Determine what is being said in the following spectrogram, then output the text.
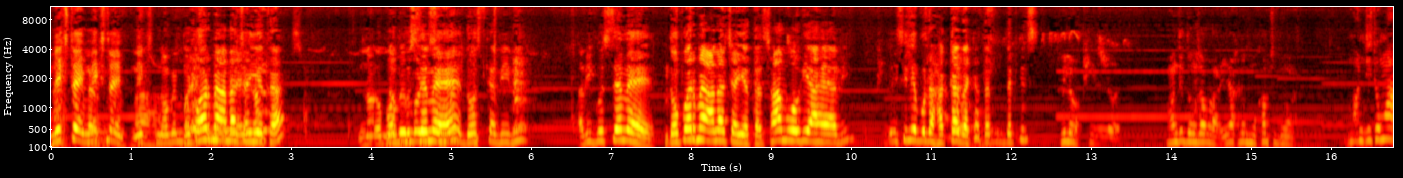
Next time next time next नवंबर दोपहर में आना चाहिए था। तो बहुत गुस्से में है दोस्त का बीवी। अभी गुस्से में है दोपहर में आना चाहिए था शाम हो गया है अभी। तो इसीलिए बोल रहा हक्का धक्का था दैट मीन्स फिलो। मंदी दूँगा बा या खाली मुखाम से दूँगा। मंडी तो वहाँ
